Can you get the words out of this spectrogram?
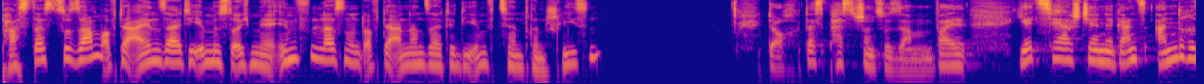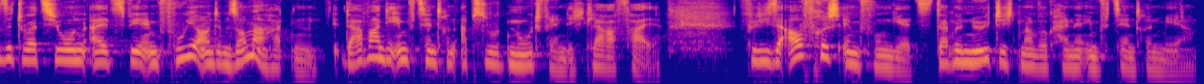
passt das zusammen? Auf der einen Seite, ihr müsst euch mehr impfen lassen und auf der anderen Seite die Impfzentren schließen? Doch, das passt schon zusammen, weil jetzt herrscht ja eine ganz andere Situation, als wir im Frühjahr und im Sommer hatten. Da waren die Impfzentren absolut notwendig, klarer Fall. Für diese Auffrischimpfung jetzt, da benötigt man wohl keine Impfzentren mehr.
